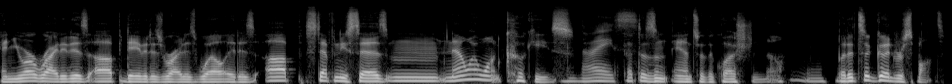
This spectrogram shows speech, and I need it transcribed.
and you are right it is up david is right as well it is up stephanie says mm, now i want cookies Nice. that doesn't answer the question though Mm. but it's a good response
